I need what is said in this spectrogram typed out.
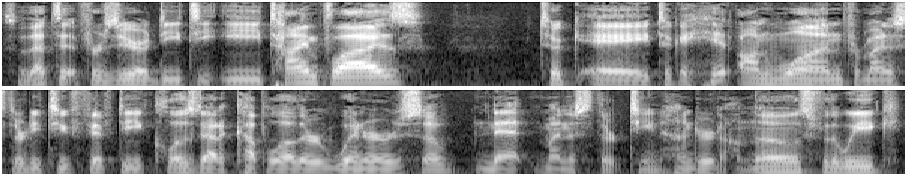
So that's it for zero DTE. Time flies. Took a took a hit on one for minus 3250. Closed out a couple other winners, so net minus 1300 on those for the week.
